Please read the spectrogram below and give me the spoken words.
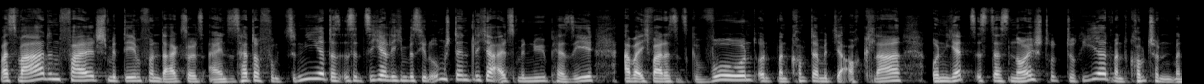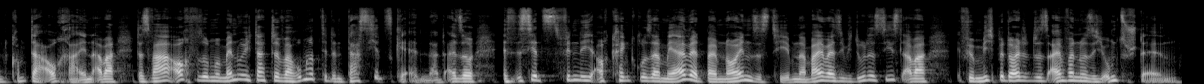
was war denn falsch mit dem von Dark Souls 1? Es hat doch funktioniert. Das ist jetzt sicherlich ein bisschen umständlicher als Menü per se, aber ich war das jetzt gewohnt und man kommt damit ja auch klar. Und jetzt ist das neu strukturiert. Man kommt schon, man kommt da auch rein. Aber das war auch so ein Moment, wo ich dachte, warum habt ihr denn das jetzt geändert? Also, es ist jetzt, finde ich, auch kein großer Mehrwert Mehrwert beim neuen System dabei. Weiß nicht, wie du das siehst, aber für mich bedeutet es einfach nur, sich umzustellen.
